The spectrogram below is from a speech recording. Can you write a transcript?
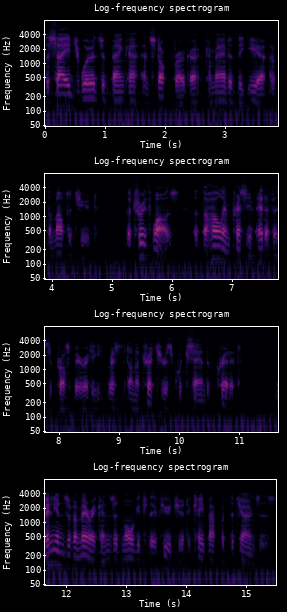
The sage words of banker and stockbroker commanded the ear of the multitude. The truth was the whole impressive edifice of prosperity rested on a treacherous quicksand of credit. Millions of Americans had mortgaged their future to keep up with the Joneses.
